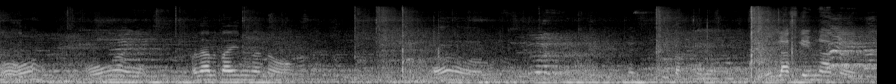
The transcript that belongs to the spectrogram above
Oo. Oo nga eh. Panalo tayo nung ano. Oo. Oh. Yung last game natin.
